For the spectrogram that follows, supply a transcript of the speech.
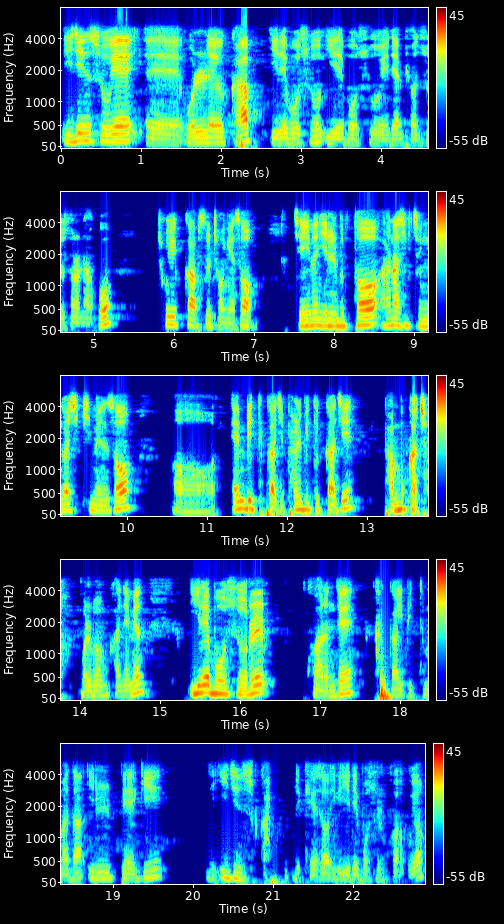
이진수의 에, 원래의 값 1의 보수, 2의 보수에 대한 변수 선언하고 초기값을 정해서 j는 1부터 하나씩 증가시키면서 어, n비트까지 8비트까지 반복하죠. 뭘 반복하냐면 1의 보수를 구하는데 각각의 비트마다 1 빼기 이진수 값 이렇게 해서 이게 1의 보수를 구하고요.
